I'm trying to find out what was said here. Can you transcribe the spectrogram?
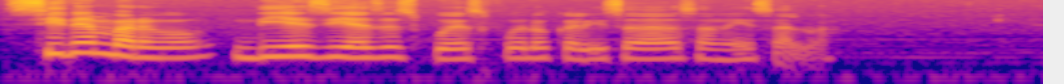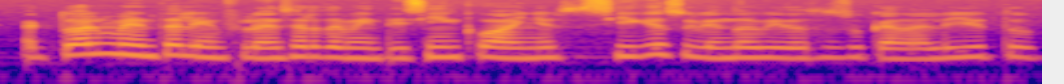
Sin embargo, 10 días después fue localizada sana y salva. Actualmente la influencer de 25 años sigue subiendo videos a su canal de YouTube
